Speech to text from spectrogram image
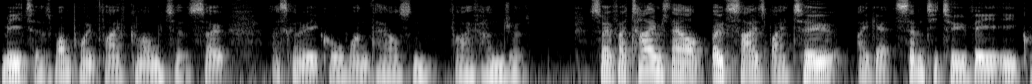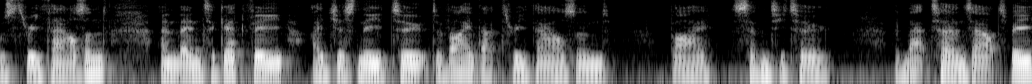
meters, 1.5 kilometers. So that's going to equal 1,500. So if I times now both sides by 2, I get 72V equals 3000. And then to get V, I just need to divide that 3000 by 72 and that turns out to be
